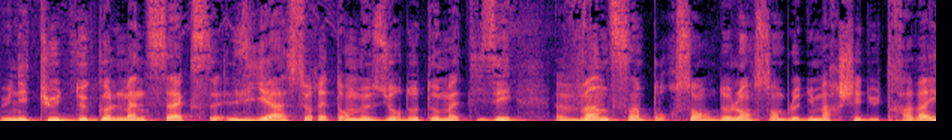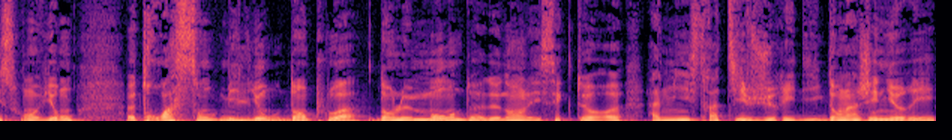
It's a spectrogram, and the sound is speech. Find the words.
une étude de Goldman Sachs, l'IA serait en mesure d'automatiser 25% de l'ensemble du marché du travail, soit environ 300 millions d'emplois dans le monde, dans les secteurs administratifs, juridiques, dans l'ingénierie,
